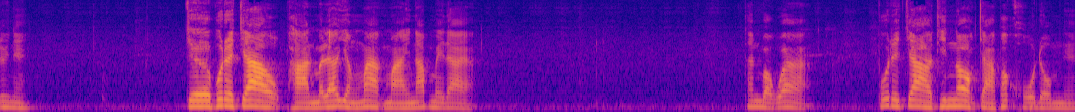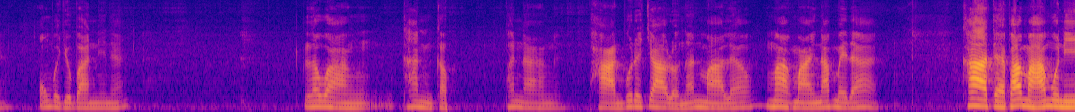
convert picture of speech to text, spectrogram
ด้วยเนี่ยเจอพระเจ้าผ่านมาแล้วอย่างมากมายนับไม่ได้ ท่านบอกว่าพระเจ้าที่นอกจากพระโคดมเนี่ย องค์ปัจจุบันนี่นะ ระหว่างท่านกับพระนาง ผ่านพระเจ้าเหล่านั้นมาแล้ว มากมายนับไม่ได้ข้าแต่พระมหามุนี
